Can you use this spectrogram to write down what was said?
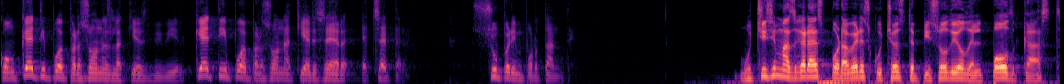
con qué tipo de personas la quieres vivir, qué tipo de persona quieres ser, etc. Súper importante. Muchísimas gracias por haber escuchado este episodio del podcast.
